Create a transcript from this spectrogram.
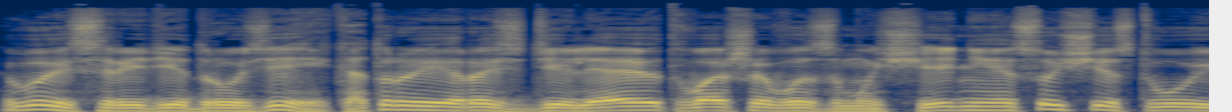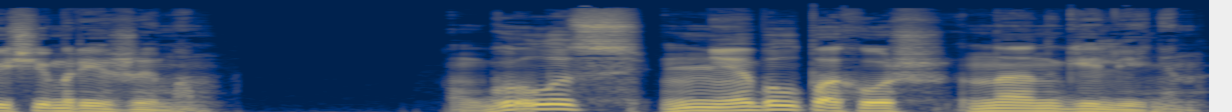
«Вы среди друзей, которые разделяют ваше возмущение существующим режимом». Голос не был похож на Ангелинин.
